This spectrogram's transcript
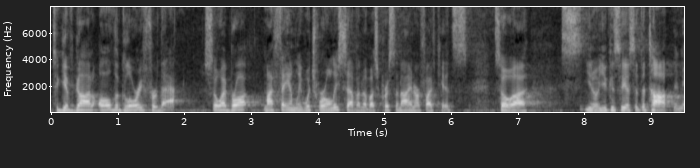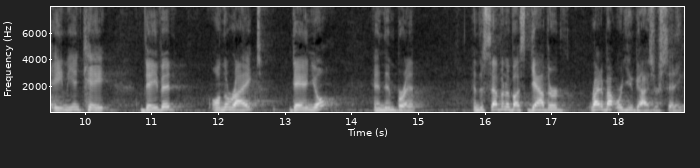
to give God all the glory for that. So I brought my family, which were only seven of us, Chris and I and our five kids. So, uh, you know, you can see us at the top, and Amy and Kate, David on the right, Daniel, and then Brent. And the seven of us gathered right about where you guys are sitting,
